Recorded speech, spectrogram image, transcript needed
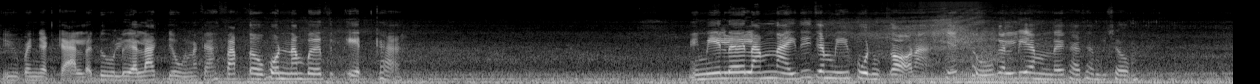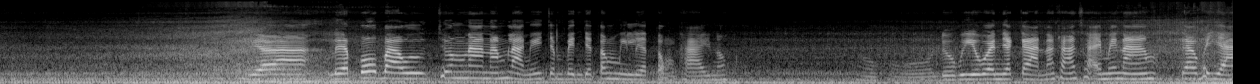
อยู่บรรยากาศแล้วดูเรือลากจูงนะคะ ซับโตพ่นนัมเบอร์สิบเอ็ดค่ะ ไม่มีเลยลำไหนที่จะมีฝุ่นเกาะน่ะ เช็ดถูกันเลี่ยมเลยค่ะท่านผู้ชม เรือเรือโป๊ะเบาช่วงหน้าน้ำหลากนี้จำเป็นจะต้องมีเรือตรงท้ายเนาะโอ้โหดูวิวบรรยากาศนะคะชายแม่น้ำเจ้าพระยา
